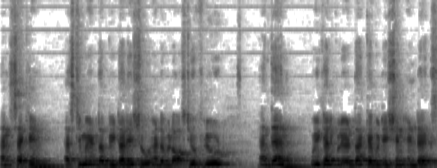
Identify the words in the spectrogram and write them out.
And second, estimate the beta ratio and the velocity of fluid. and then we calculate the cavitation index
